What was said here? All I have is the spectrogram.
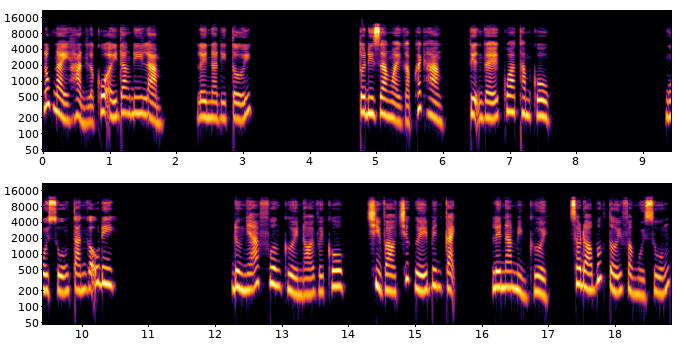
Lúc này hẳn là cô ấy đang đi làm. Lena đi tới. Tôi đi ra ngoài gặp khách hàng, tiện ghé qua thăm cô. Ngồi xuống tán gẫu đi. Đường Nhã Phương cười nói với cô, chỉ vào chiếc ghế bên cạnh. Lena mỉm cười, sau đó bước tới và ngồi xuống.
